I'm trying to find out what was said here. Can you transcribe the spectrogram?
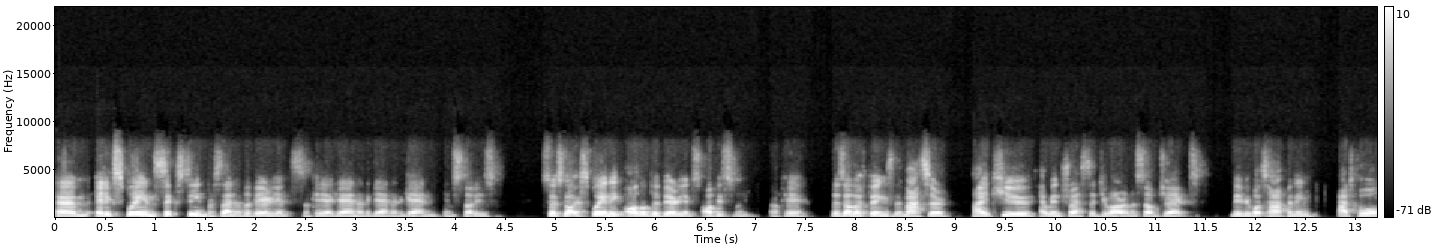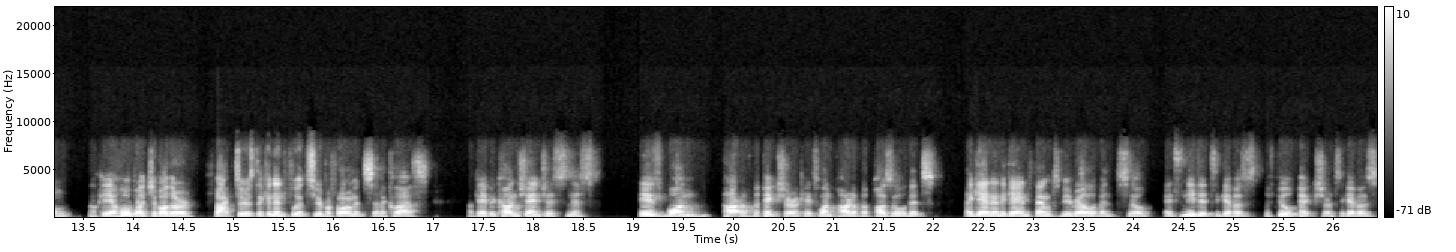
Um, it explains 16% of the variance, okay, again and again and again in studies. So it's not explaining all of the variance, obviously, okay? There's other things that matter, IQ, how interested you are in the subject, maybe what's happening at home, okay? A whole bunch of other factors that can influence your performance in a class, okay? But conscientiousness is one part of the picture, okay? It's one part of the puzzle that's again and again found to be relevant. So it's needed to give us the full picture, to give us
